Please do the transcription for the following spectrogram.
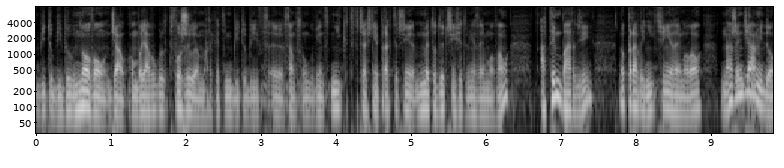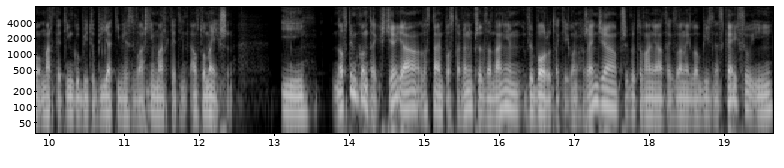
B2B był nową działką, bo ja w ogóle tworzyłem marketing B2B w, w Samsungu, więc nikt wcześniej praktycznie metodycznie się tym nie zajmował, a tym bardziej no prawie nikt się nie zajmował narzędziami do marketingu B2B, jakim jest właśnie marketing automation. I no w tym kontekście ja zostałem postawiony przed zadaniem wyboru takiego narzędzia, przygotowania tak zwanego business case'u i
